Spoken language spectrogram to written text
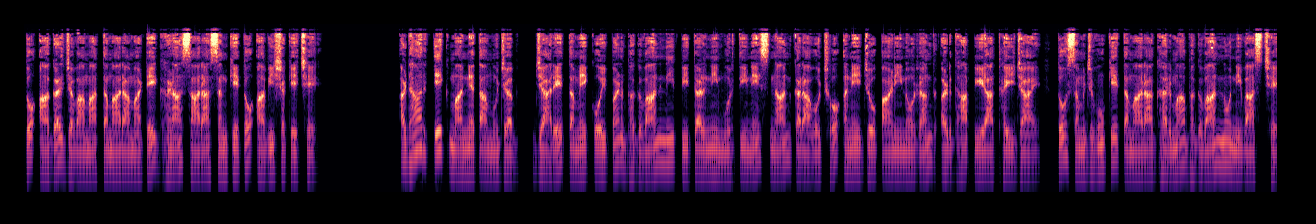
તો આગળ જવામાં તમારા માટે ઘણા સારા સંકેતો આવી શકે છે. અઢાર એક માન્યતા મુજબ જ્યારે તમે કોઈ પણ ભગવાનની પિત્તળની મૂર્તિને સ્નાન કરાવો છો અને જો પાણીનો રંગ અડધા પીળા થઈ જાય, તો સમજવું કે તમારા ઘરમાં ભગવાનનો નિવાસ છે.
